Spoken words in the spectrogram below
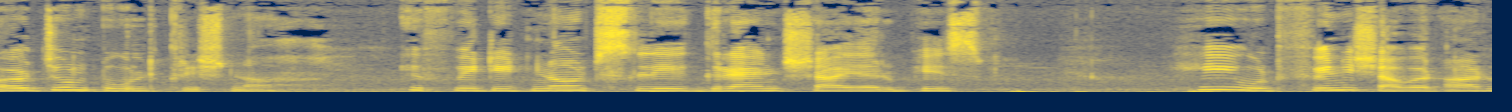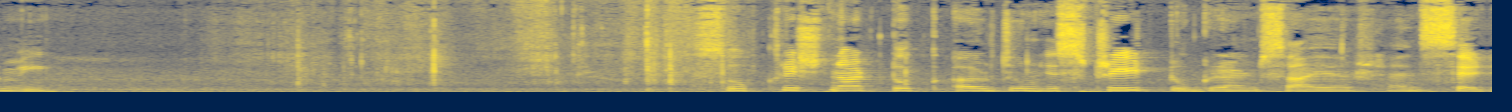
Arjun told Krishna, if we did not slay Grandsire Bhishma, he would finish our army. So Krishna took Arjun straight to Grandsire and said,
